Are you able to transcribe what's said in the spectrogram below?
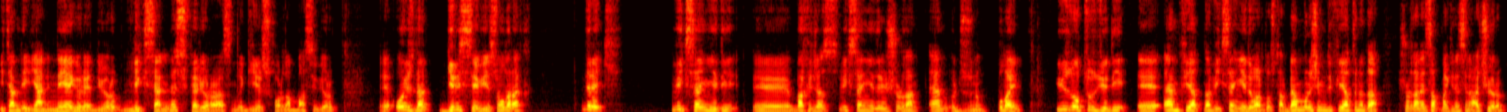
item değil. Yani neye göre diyorum? Vixen ile Superior arasında Gear Score'dan bahsediyorum. E, o yüzden giriş seviyesi olarak direkt Vixen 7 e, bakacağız. Vixen 7'nin şuradan en ucuzunu bulayım. 137 e, en fiyatla Vixen 7 var dostlar. Ben bunu şimdi fiyatını da şuradan hesap makinesini açıyorum.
